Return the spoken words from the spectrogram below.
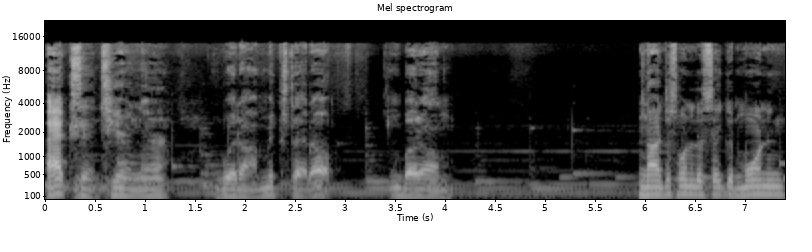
accents here and there would uh, mix that up. But um, no, I just wanted to say good morning.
